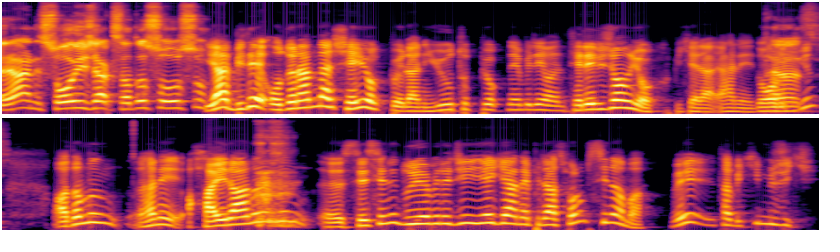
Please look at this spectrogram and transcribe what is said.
yani soğuyacaksa da soğusun. Ya bir de o dönemler şey yok böyle hani YouTube yok ne bileyim hani televizyon yok bir kere hani doğru Evet. düzgün. Adamın hani hayranının e, sesini duyabileceği yegane platform sinema ve tabii ki müzik.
